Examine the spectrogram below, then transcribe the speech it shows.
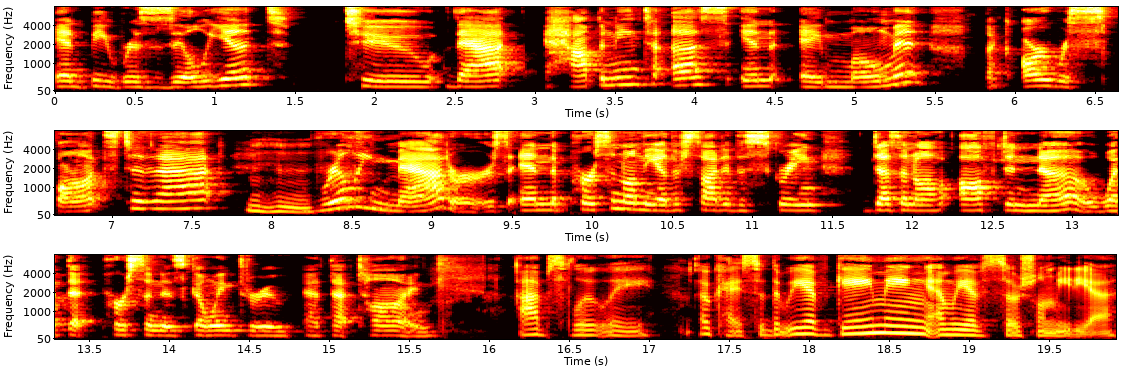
and be resilient to that happening to us in a moment, like our response to that mm-hmm. really matters. And the person on the other side of the screen doesn't often know what that person is going through at that time. Absolutely. Okay, so that we have gaming and we have social media.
